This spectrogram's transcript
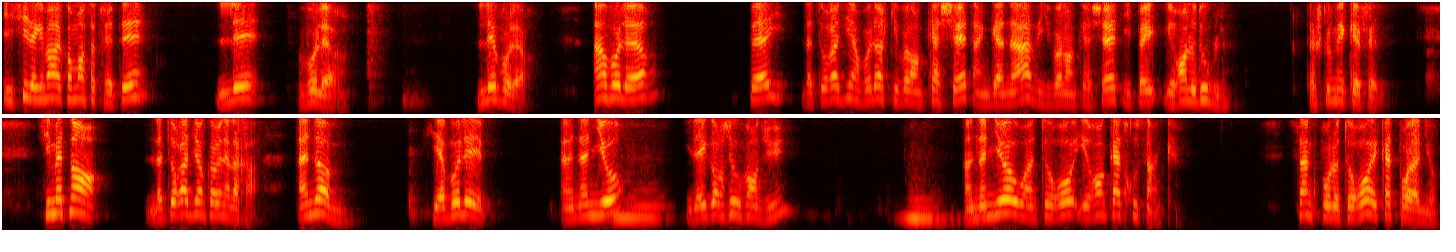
Ici, la Gemara commence à traiter les voleurs. Les voleurs. Un voleur paye, la Torah dit un voleur qui vole en cachette, un ganav, il vole en cachette, il paye, il rend le double. Tachloumé kefel. Si maintenant, la Torah dit encore une halakha, un homme qui a volé un agneau, il a égorgé ou vendu, un agneau ou un taureau, il rend quatre ou cinq. 5 pour le taureau et 4 pour l'agneau.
